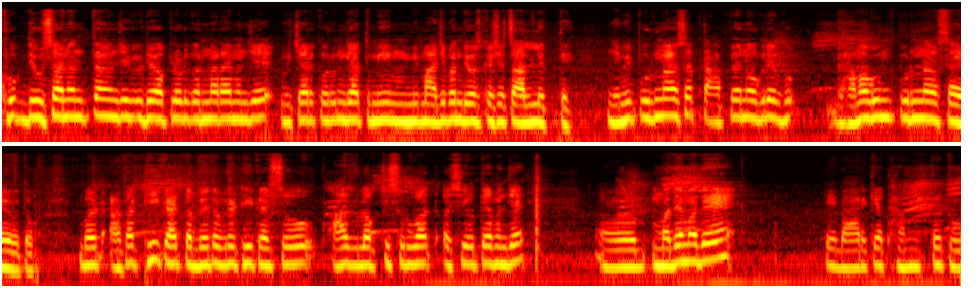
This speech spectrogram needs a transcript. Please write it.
खूप दिवसानंतर म्हणजे व्हिडिओ अपलोड करणार आहे म्हणजे विचार करून घ्या तुम्ही. मी माझे पण दिवस कसे चाललेत ते. म्हणजे मी पूर्ण असं ताप्यान वगैरे घामाघूम पूर्ण असा हे होतो. बट आता ठीक आहे तब्येत वगैरे ठीक आहे. सो आज व्लॉगची सुरुवात अशी होते म्हणजे मध्ये मध्ये ते बारक्या थांबतं तू.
